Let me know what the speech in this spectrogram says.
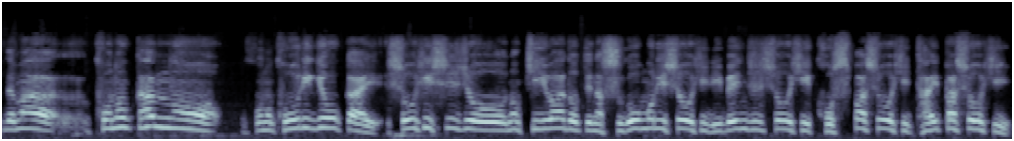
で、まあ、この間のこの小売業界、消費市場のキーワードっていうのは、巣ごもり消費、リベンジ消費、コスパ消費、タイパ消費、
